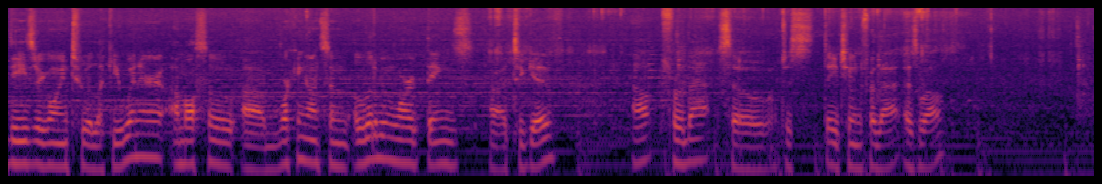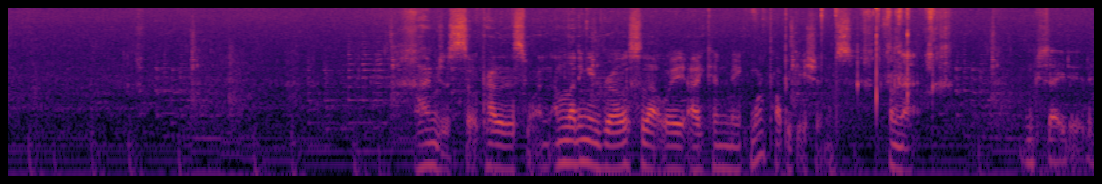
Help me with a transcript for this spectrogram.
These are going to a lucky winner. I'm also um, working on some a little bit more things uh, to give out for that, so just stay tuned for that as well. I'm just so proud of this one. I'm letting it grow so that way I can make more propagations from that. I'm excited.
